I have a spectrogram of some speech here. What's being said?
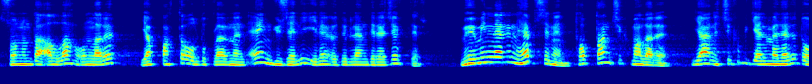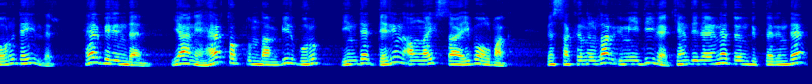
Sonunda Allah onları yapmakta olduklarının en güzeli ile ödüllendirecektir. Müminlerin hepsinin toptan çıkmaları yani çıkıp gelmeleri doğru değildir. Her birinden yani her toplumdan bir grup dinde derin anlayış sahibi olmak ve sakınırlar ümidiyle kendilerine döndüklerinde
